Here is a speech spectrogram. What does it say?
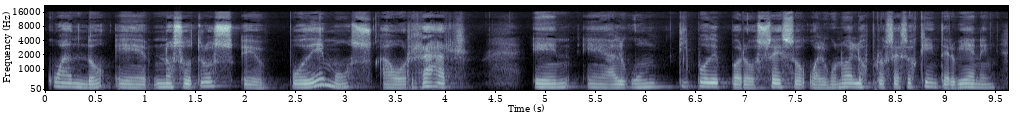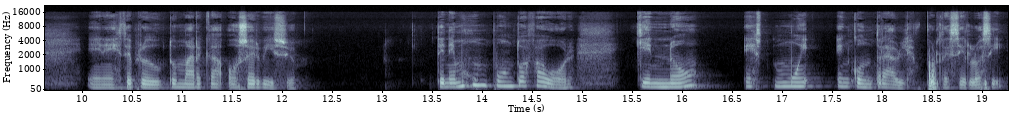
cuando eh, nosotros eh, podemos ahorrar en eh, algún tipo de proceso o alguno de los procesos que intervienen en este producto, marca o servicio, tenemos un punto a favor que no es muy encontrable, por decirlo así,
